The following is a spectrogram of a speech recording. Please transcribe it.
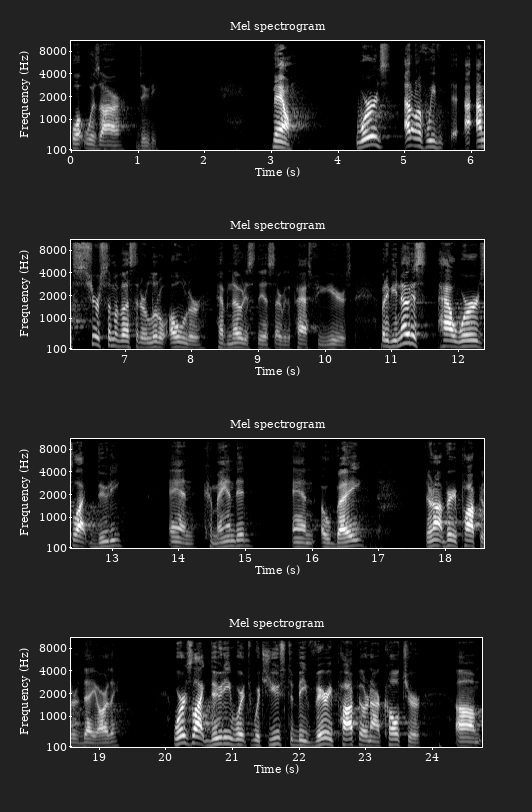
what was our duty. Now, words, I don't know if we've, I'm sure some of us that are a little older have noticed this over the past few years. But have you noticed how words like duty and commanded and obey, they're not very popular today, are they? Words like duty, which, which used to be very popular in our culture um,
